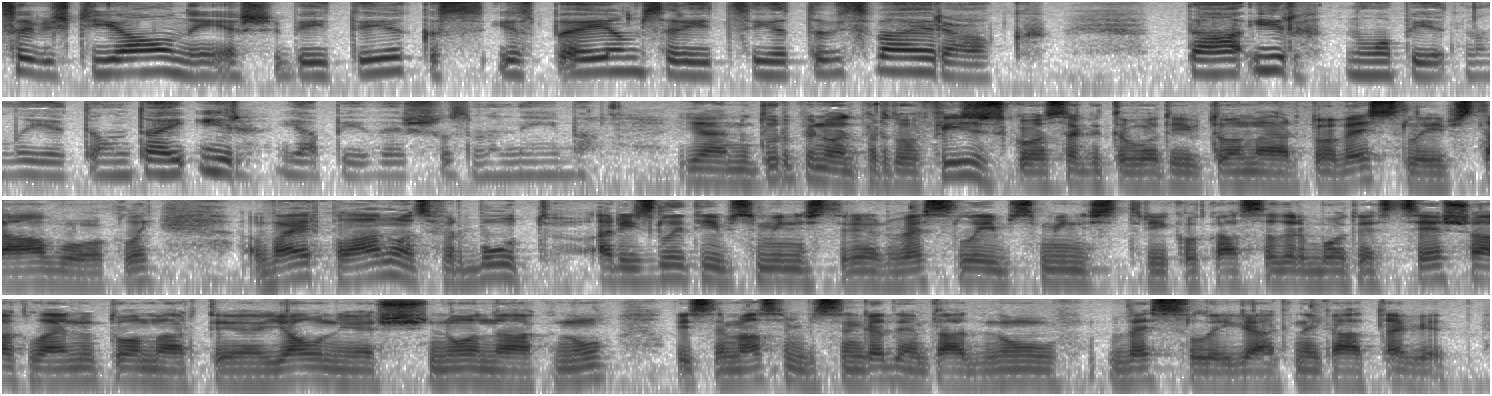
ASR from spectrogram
sevišķi jaunieši bija tie, kas iespējams arī cieta visvairāk tā ir nopietna lieta, un tai ir jāpievērš uzmanība. Jā, nu, turpinot par to fizisko sagatavotību, tomēr to veselības stāvokli, vai ir plānots varbūt ar izglītības ministriju, ar veselības ministriju kaut kā sadarboties ciešāk, lai nu, tomēr tie jaunieši nonāk nu, līdz 18 gadiem tādi nu, veselīgāki nekā tagad?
